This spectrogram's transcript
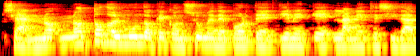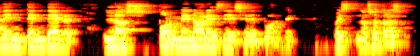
O sea, no, no, todo el mundo que consume deporte tiene que la necesidad de entender los pormenores de ese deporte. Pues nosotros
